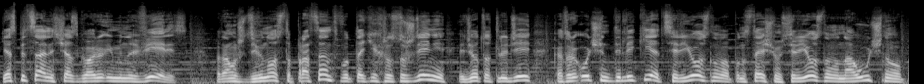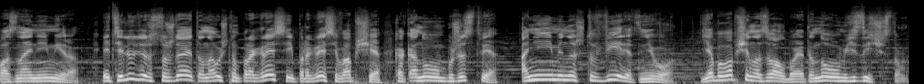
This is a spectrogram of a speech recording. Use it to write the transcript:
Я специально сейчас говорю именно верить, потому что 90% вот таких рассуждений идет от людей, которые очень далеки от серьезного, по-настоящему серьезного научного познания мира. Эти люди рассуждают о научном прогрессе и прогрессе вообще, как о новом божестве. Они именно что верят в него – я бы вообще назвал бы это новым язычеством,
